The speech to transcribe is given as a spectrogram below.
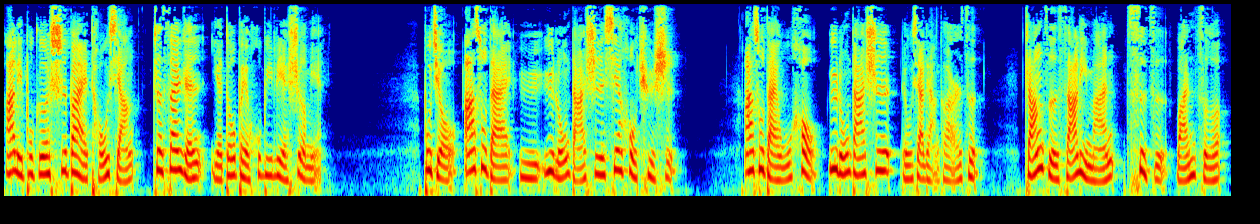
阿里不哥失败投降，这三人也都被忽必烈赦免。不久，阿速歹与玉龙达师先后去世。阿速歹无后，玉龙达师留下两个儿子：长子撒里蛮，次子完泽。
